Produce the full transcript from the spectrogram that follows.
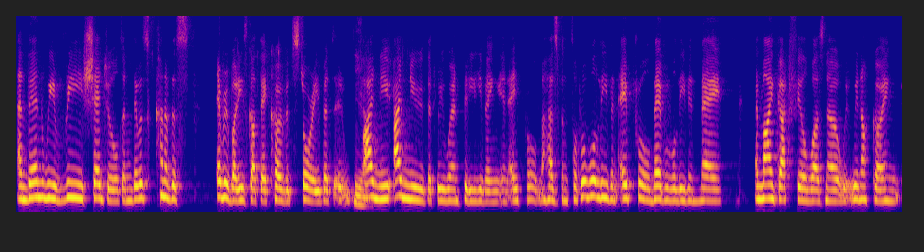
And then we rescheduled, and there was kind of this everybody's got their COVID story, but it, yeah. I knew I knew that we weren't believing in April. My husband thought, well, we'll leave in April, maybe we'll leave in May, and my gut feel was, no, we, are not going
